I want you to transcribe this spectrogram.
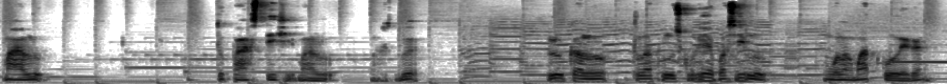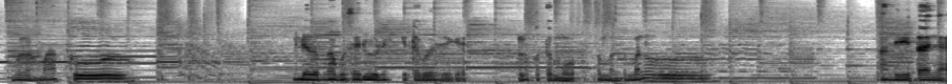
malu. Itu pasti sih malu maksud gue lu kalau telat lulus kuliah pasti lu ngulang matkul ya kan? Ngulang matkul. Di dalam kampusnya dulu nih kita bahas ya kayak lu ketemu teman-teman lu. Nanti ditanya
